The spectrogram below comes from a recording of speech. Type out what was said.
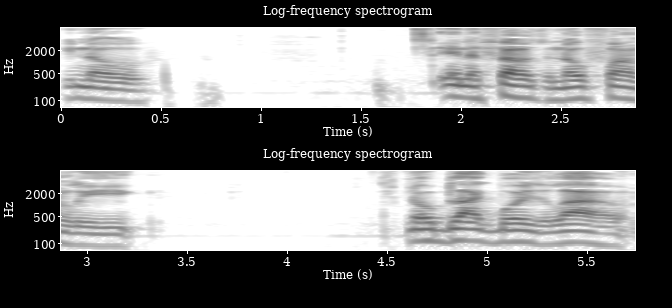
you know, NFL is a no fun league. No black boys allowed.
